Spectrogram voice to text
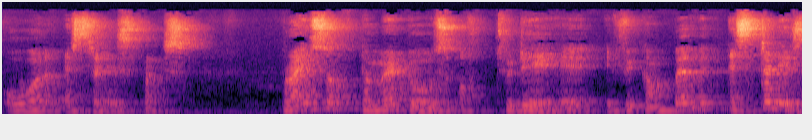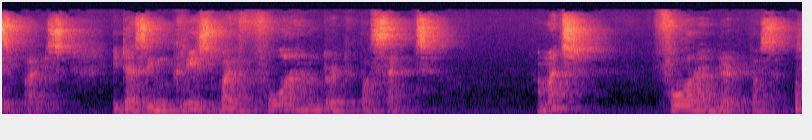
over yesterday's price. Price of tomatoes of today, if we compare with yesterday's price, it has increased by 400%. How much? 400%.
